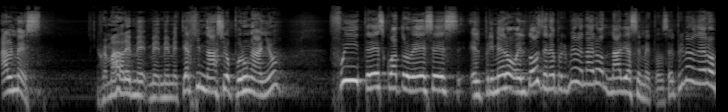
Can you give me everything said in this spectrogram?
al mes. Fue madre, me, me, me metí al gimnasio por un año. Fui tres, cuatro veces. El primero, el 2 de enero, el primero de enero nadie hace métodos. El primero de enero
